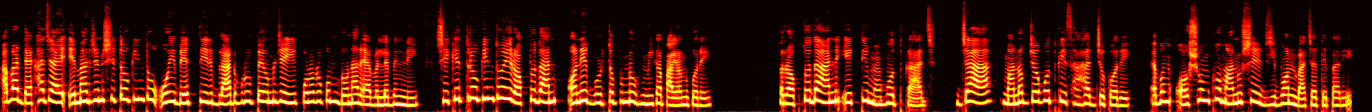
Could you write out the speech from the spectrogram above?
আবার দেখা যায় এমার্জেন্সিতেও কিন্তু ওই ব্যক্তির ব্লাড গ্রুপে অনুযায়ী কোনো রকম ডোনার অ্যাভেলেবেল নেই। সেক্ষেত্রেও কিন্তু এই রক্তদান অনেক গুরুত্বপূর্ণ ভূমিকা পালন করে। রক্তদান একটি মহৎ কাজ, যা মানব জগৎকে সাহায্য করে এবং অসংখ্য মানুষের জীবন বাঁচাতে পারে।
